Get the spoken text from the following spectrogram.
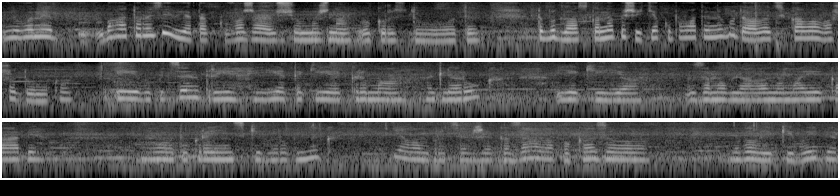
Ну, вони багато разів, я так вважаю, що можна використовувати. То, будь ласка, напишіть, я купувати не буду, але цікава ваша думка. І в епіцентрі є такі крема для рук, які я замовляла на моїй кабі. От український виробник. Я вам про це вже казала, показувала. Великий вибір.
